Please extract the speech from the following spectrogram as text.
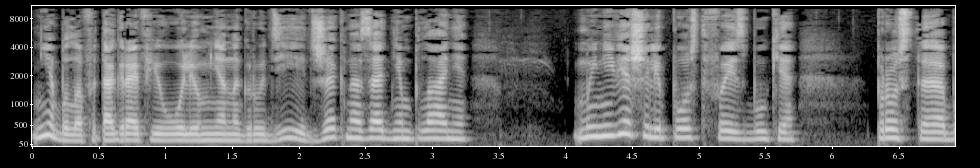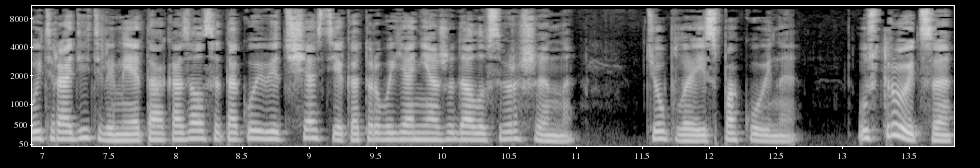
Не было фотографии Оли у меня на груди и Джек на заднем плане. Мы не вешали пост в Фейсбуке. Просто быть родителями — это оказался такой вид счастья, которого я не ожидала совершенно. Теплое и спокойное. Устроиться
